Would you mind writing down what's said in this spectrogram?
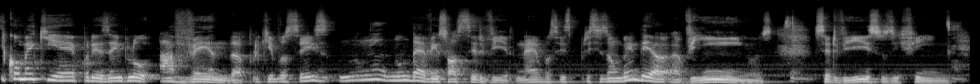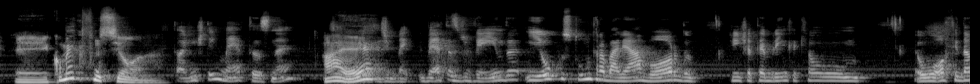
E como é que é, por exemplo, a venda? Porque vocês não, devem só servir, né? Vocês precisam vender vinhos, Sim. serviços, enfim. É, como é que funciona? Então a gente tem metas, né? Ah, é? de me- metas de venda e eu costumo trabalhar a bordo. A gente até brinca que é o, é o, off, da,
